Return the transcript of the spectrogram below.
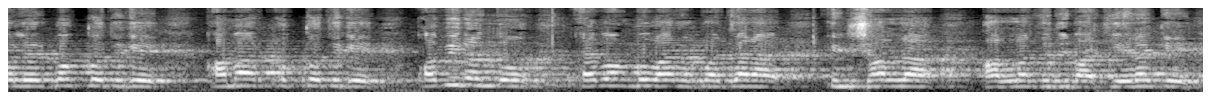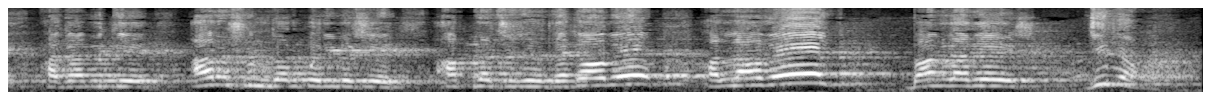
দলের পক্ষ থেকে, আমার পক্ষ থেকে অভিনন্দন এবং মোবারকবাদ জানায় ইনশাল্লাহ আল্লাহ যদি বাঁচিয়ে রাখে, আগামীতে আরও সুন্দর পরিবেশে আপনার সাথে দেখা হবে। আল্লাহ হাফেজ, বাংলাদেশ জিন্দাবাদ।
